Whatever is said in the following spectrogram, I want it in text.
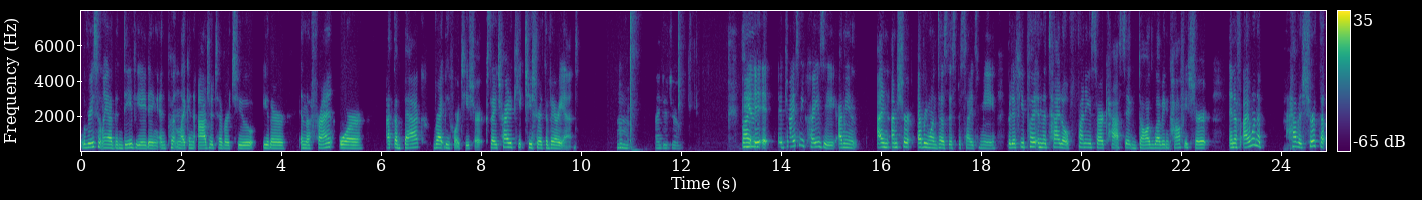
Recently, I've been deviating and putting like an adjective or two either in the front or at the back right before t shirt because I try to keep t shirt at the very end. Mm, I do too. But you- it, it, it drives me crazy i mean I'm, I'm sure everyone does this besides me but if you put in the title funny sarcastic dog loving coffee shirt and if i want to have a shirt that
